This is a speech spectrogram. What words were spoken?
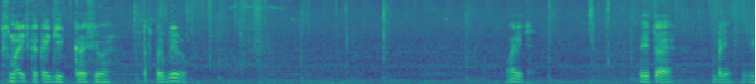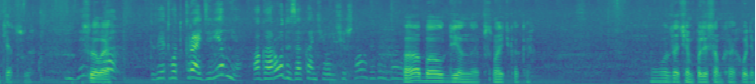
Посмотрите, какая гирька красивая. Сейчас приближу. Смотрите. Витая. Блин, лети отсюда. Здесь Целая. была- Это вот край деревни, огороды заканчивались, и шла вот эта дорога. Обалденная. Посмотрите, какая. Вот зачем по лесам ходим.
